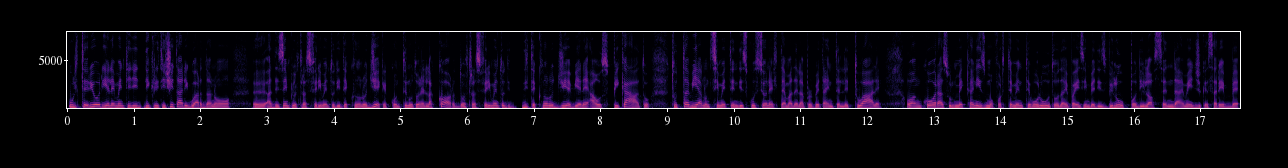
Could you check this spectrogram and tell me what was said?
Ulteriori elementi di, di criticità riguardano eh, ad esempio il trasferimento di tecnologie che è contenuto nell'accordo, il trasferimento di, di, tecnologie viene auspicato, tuttavia non si mette in discussione il tema della proprietà intellettuale. O ancora sul meccanismo fortemente voluto dai paesi in via di sviluppo di loss and damage che sarebbe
